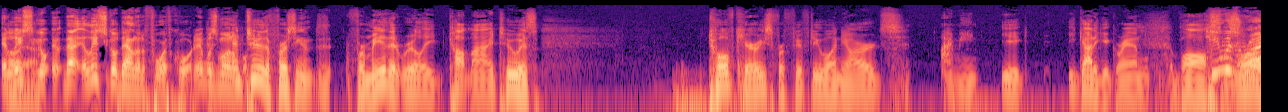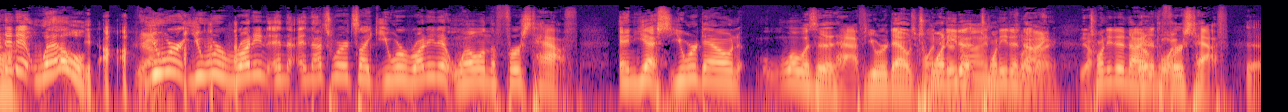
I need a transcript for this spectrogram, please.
At Oh, least yeah. go, that, at least go down to the fourth quarter. It was winnable. And two, the first thing for me that really caught my eye too is twelve carries for fifty-one yards. I mean, you you got to get Grant the ball. He was more. running it well. Yeah. You were you were running and and that's where it's like you were running it well in the first half. And yes, you were down what was it at half? You were down 20, 20 to to, nine. 20 to 9. 29. Yep. 20 to 9 Eleven in the points. first half. Yeah.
